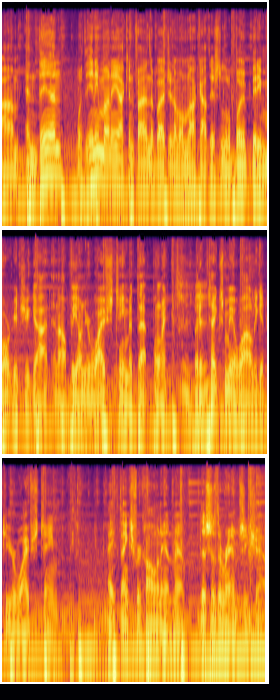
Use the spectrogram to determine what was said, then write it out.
Um, and then with any money I can find in the budget, I'm gonna knock out this little bitty mortgage you got, and I'll be on your wife's team at that point. But it takes me a while to get to your wife's team. Hey, thanks for calling in, man. This is the Ramsey Show.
